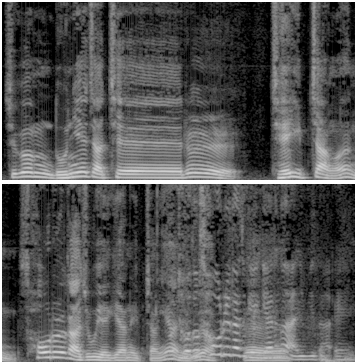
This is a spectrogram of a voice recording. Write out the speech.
지금 논의 자체를 제 입장은 서울을 가지고 얘기하는 입장이 아니고요. 저도 서울을 가지고 네. 얘기하는 건 아닙니다. 예.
